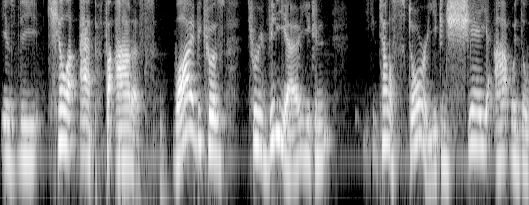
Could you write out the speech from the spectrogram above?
is the killer app for artists. Why? Because through video you can you can tell a story, you can share your art with the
